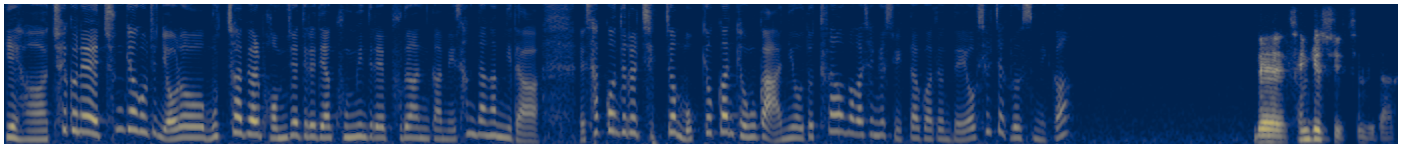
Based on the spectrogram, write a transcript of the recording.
예, 아, 최근에 충격을 준 여러 무차별 범죄들에 대한 국민들의 불안감이 상당합니다. 예, 사건들을 직접 목격한 경우가 아니어도 트라우마가 생길 수 있다고 하던데요. 실제 그렇습니까? 네, 생길 수 있습니다.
